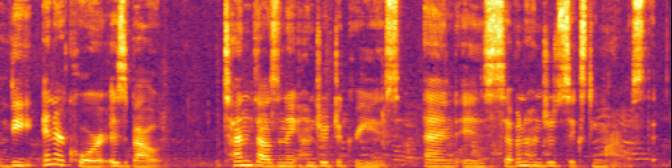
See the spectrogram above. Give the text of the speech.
The inner core is about 10,800 degrees and is 760 miles thick.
